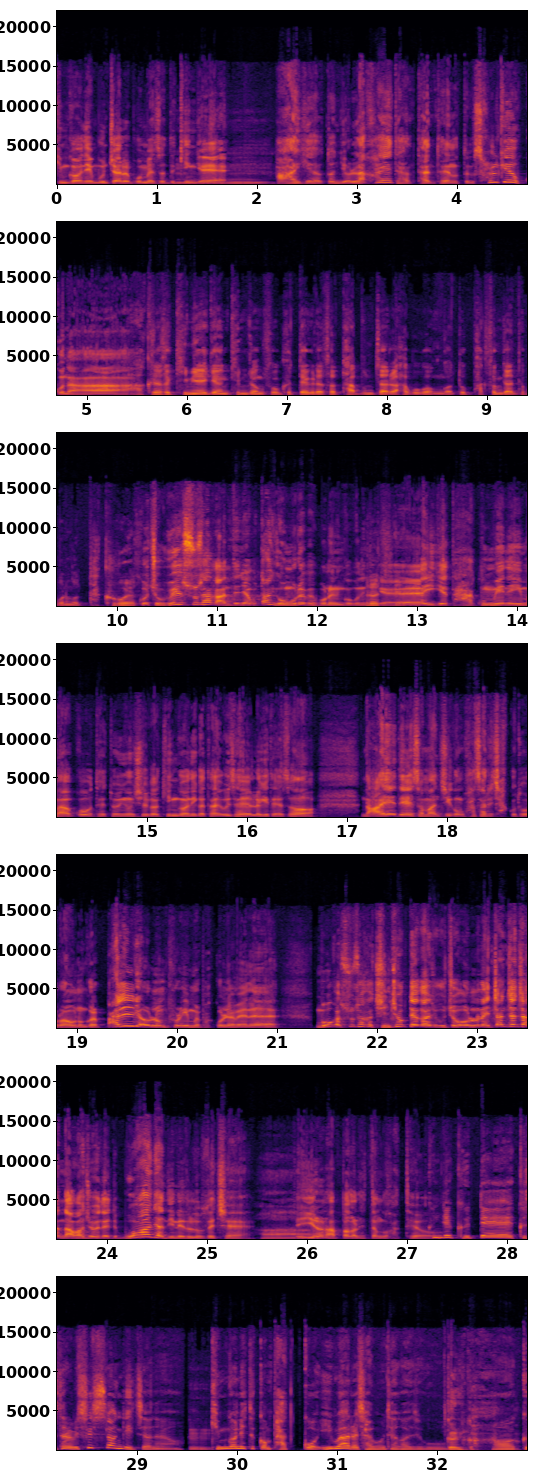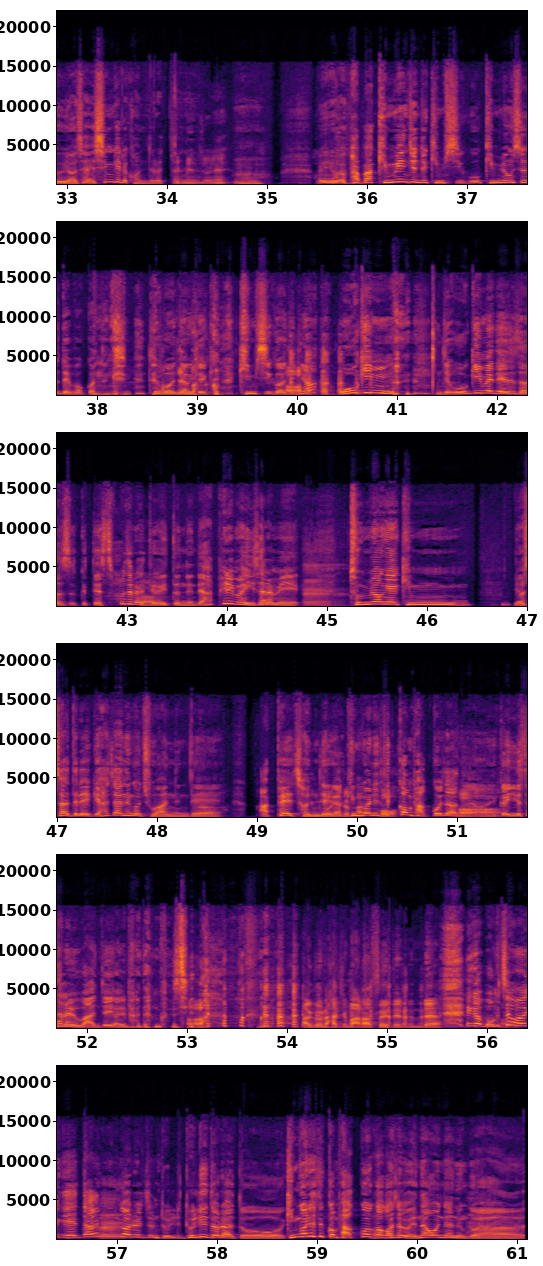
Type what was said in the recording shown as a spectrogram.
김건희 문자를 보면서 느낀 게 음. 아 이게 어떤 연락하에 된 어떤 설계였구나. 아 그래서 김혜경, 김정수 그때 그래서 다 문자를 하고 건 것도 박성재한테 보낸 것도 다 그거였어. 그렇죠. 왜 수사가 안 되냐고 딱 요 무렵에 보내는 거거든요. 이게. 그렇지. 이게 다 국민의힘하고 대통령실과 김건희가 다 의사 연락이 돼서 나에 대해서만 지금 화살이 자꾸 돌아오는 걸 빨리 언론 프레임을 바꾸려면은 뭐가 수사가 진척돼가지고 좀 언론에 짠짠짠 나와줘야 되는데 뭐 하냐 니네들 도대체 아. 이런 압박을 했던 것 같아요. 근데 그때 그 사람이 실수한 게 있잖아요. 음. 김 건희 특검 받고 이 말을 잘못해가지고 그러니까 어, 그 여사의 심기를 건드렸다는. 김민정이 응. 이거 봐봐 김민준도 김씨고 김용수 대법관은 김- 대법원장 이제 김씨거든요. 오김 이제 오김에 대해서 그때 스포트라이트가 어. 있었는데 하필이면 이 사람이 예. 두 명의 김 여사들에게 하자는 건 좋았는데 어. 앞에 전제가 김건희 받고. 특검 받고잖아요. 어. 그러니까 이 사람이 완전 히 열받은 거지. 아, 아 그건 하지 말았어야 됐는데 그러니까 멍청하게 딴 네. 거를 좀 돌리, 돌리더라도 김건희 특검 받고 가서 왜 나오냐는 거야.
